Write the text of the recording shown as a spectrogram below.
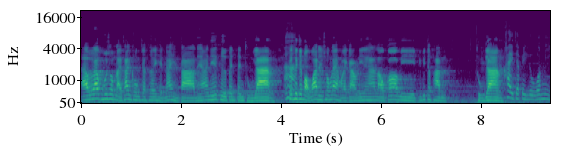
เอาเป็นว่าคุณผู้ชมหลายท่านคงจะเคยเห็นหน้าเห็นตานะฮะ อันนี้ก็คือเป็นเป็นถุงยาง อ่า ก็คือจะบอกว่าในช่วงแรกของรายการวันนี้นะฮะเราก็มีพิพิธภัณฑ์ถุงยาง ใครจะไปรู้ว่ามี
